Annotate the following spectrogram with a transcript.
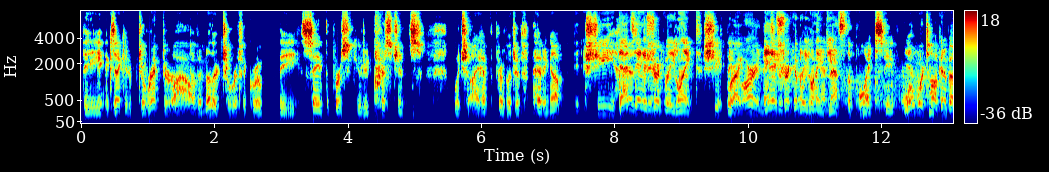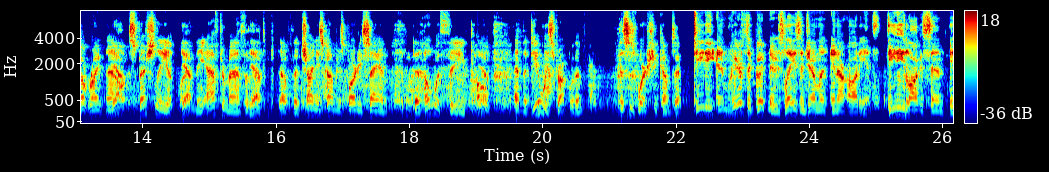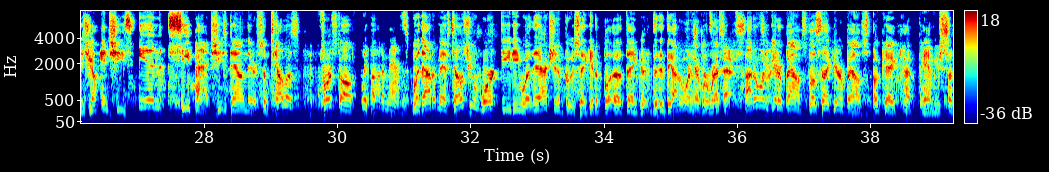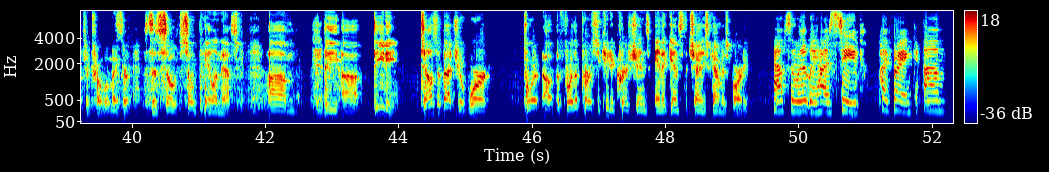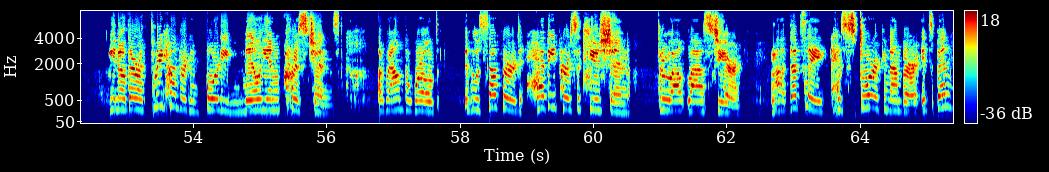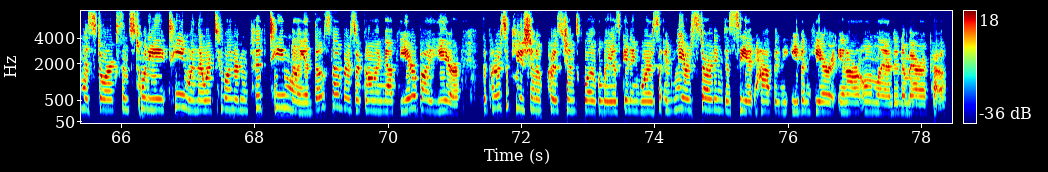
the executive director wow. of another terrific group, the Save the Persecuted Christians, which I have the privilege of heading up. She that's inextricably been, linked. She, they right. are inextricably, inextricably linked, and that's the point, Steve. Yeah. What we're talking about right now, yeah. especially yeah. in the aftermath of, the, of the Chinese Communist Party saying, "The hell with the Pope," and the deal we struck with him. This is where she comes in. Dede, and here's the good news, ladies and gentlemen, in our audience. Dede Laugesen is young, and she's in CPAC. She's down there. So tell us, first off, without a mask. Without a mask. Tell us your work, Dede. With the action of boost, they get a uh, thing. I don't want to have her arrested. I don't want to get her bounced. Let's not get her bounced. Okay, God, Pam, you're such a troublemaker. It's so so Palin-esque. Um, the uh, Dede, tell us about your work for uh, for the persecuted Christians and against the Chinese Communist Party. Absolutely. Hi, Steve. Hi, Frank. Um, you know, there are 340 million Christians around the world who suffered heavy persecution throughout last year. Uh, that's a historic number. It's been historic since 2018 when there were 215 million. Those numbers are going up year by year. The persecution of Christians globally is getting worse, and we are starting to see it happen even here in our own land in America.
